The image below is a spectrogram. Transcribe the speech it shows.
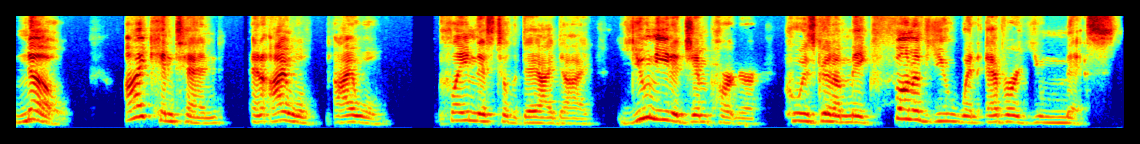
no i contend and i will i will claim this till the day i die you need a gym partner who is going to make fun of you whenever you miss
